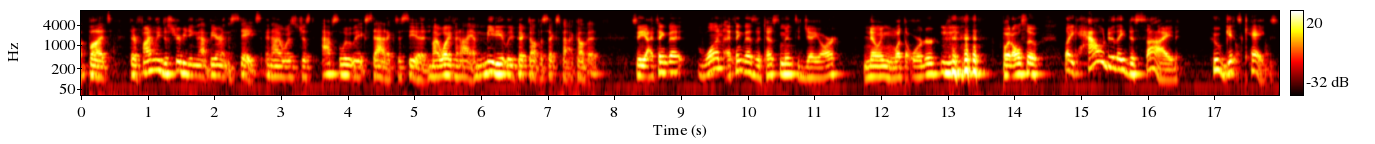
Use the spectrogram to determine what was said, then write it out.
but they're finally distributing that beer in the states, and I was just absolutely ecstatic to see it. My wife and I immediately picked up a six pack of it. See, I think that one, I think that's a testament to JR knowing what to order, but also like how do they decide who gets kegs?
